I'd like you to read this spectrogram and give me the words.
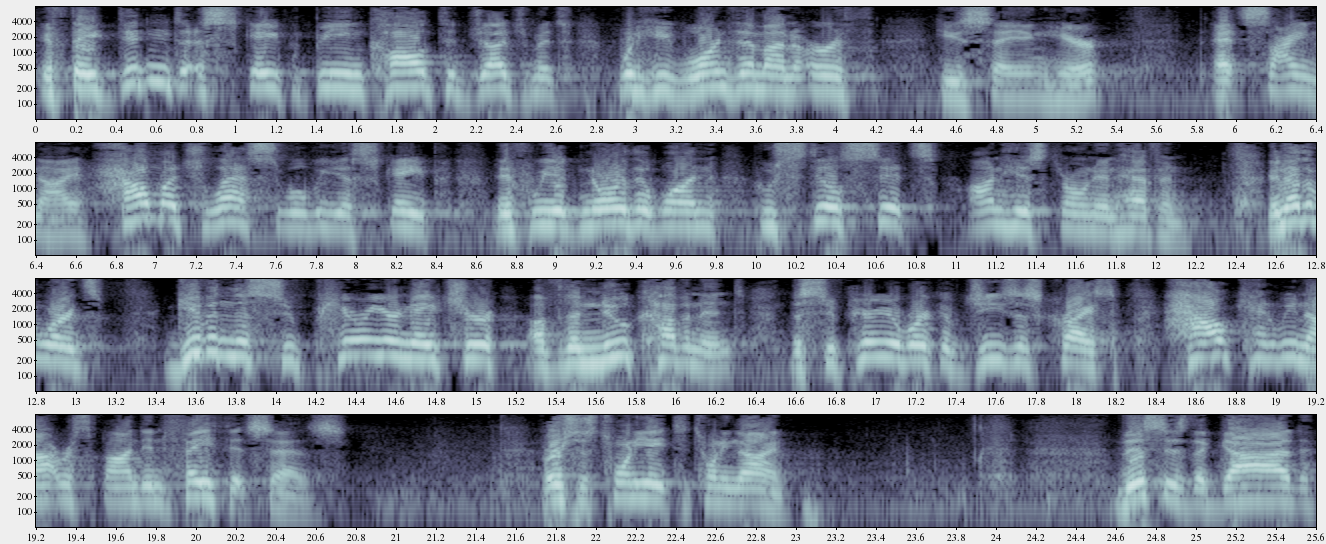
If they didn't escape being called to judgment when he warned them on earth, he's saying here, at Sinai, how much less will we escape if we ignore the one who still sits on his throne in heaven? In other words, given the superior nature of the new covenant, the superior work of Jesus Christ, how can we not respond in faith, it says? Verses 28 to 29. This is the God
